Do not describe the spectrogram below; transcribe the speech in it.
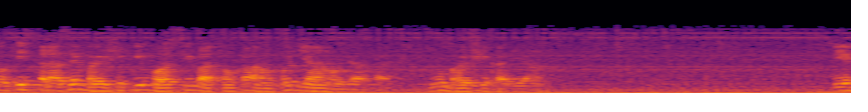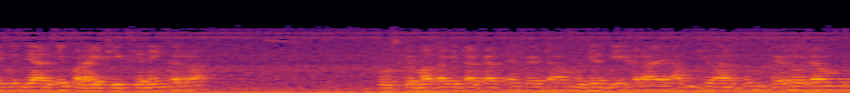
तो इस तरह से भविष्य की बहुत सी बातों का हमको ज्ञान हो जाता है, वो भविष्य का ज्ञान। एक विद्यार्थी पढ़ाई ठीक से नहीं कर रहा। तो उसके माता पिता कहते हैं, बेटा, मुझे दिख रहा है अब की बार तुम फेल हो जाओगे?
